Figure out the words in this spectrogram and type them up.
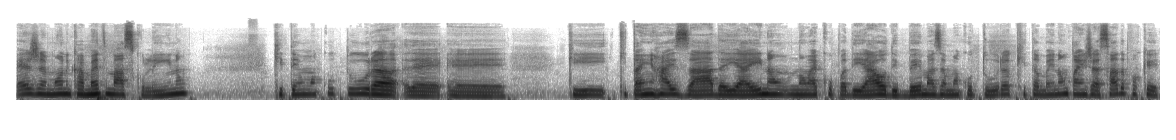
hegemonicamente masculino, que tem uma cultura. É, é que está enraizada e aí não, não é culpa de A ou de B, mas é uma cultura que também não está engessada, porque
